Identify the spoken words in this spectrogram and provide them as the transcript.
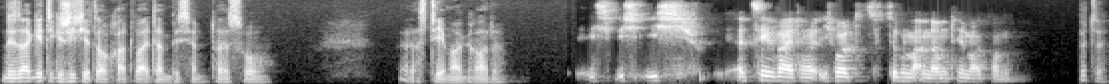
Und da geht die Geschichte jetzt auch gerade weiter ein bisschen. Da ist so äh, das Thema gerade. Ich, ich, ich erzähle weiter. Ich wollte zu, zu einem anderen Thema kommen. Bitte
